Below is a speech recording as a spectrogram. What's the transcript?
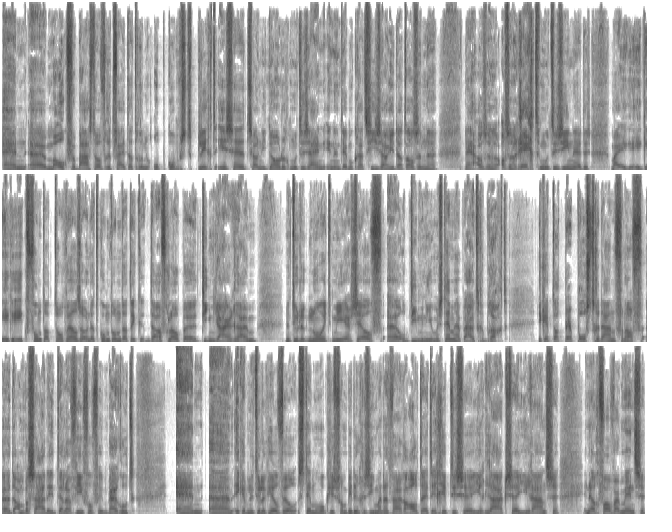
En eh, me ook verbaasd over het feit dat er een opkomstplicht is. Hè. Het zou niet nodig moeten zijn. In een democratie zou je dat als een, eh, nou ja, als een, als een recht moeten zien. Hè. Dus, maar ik, ik, ik, ik vond dat toch wel zo. En dat komt omdat ik de afgelopen tien jaar ruim... natuurlijk nooit meer zelf eh, op die manier mijn stem heb uitgebracht. Ik heb dat per post gedaan vanaf de ambassade in Tel Aviv of in Beirut. En eh, ik heb natuurlijk heel veel stemhokjes van binnen gezien, maar dat waren altijd Egyptische, Iraakse, Iraanse. In elk geval waar mensen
